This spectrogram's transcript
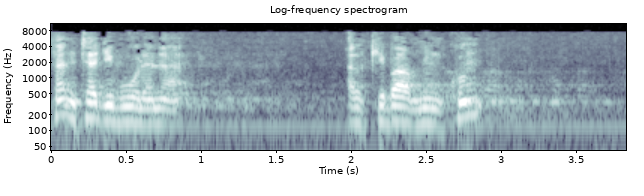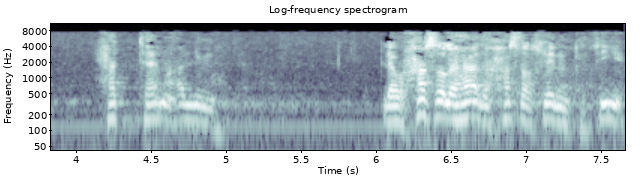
فانتدبوا لنا الكبار منكم حتى نعلمهم. لو حصل هذا حصل خير كثير.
